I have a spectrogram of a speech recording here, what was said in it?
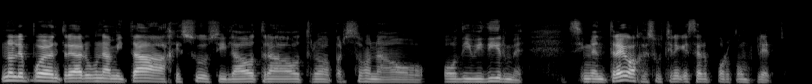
no le puedo entregar una mitad a Jesús y la otra a otra persona o, o dividirme. Si me entrego a Jesús, tiene que ser por completo.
